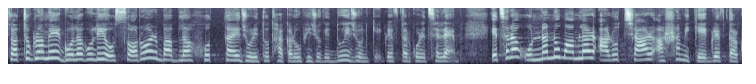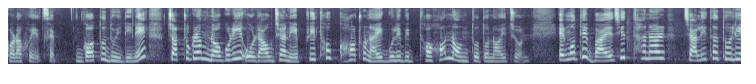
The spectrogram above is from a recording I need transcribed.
চট্টগ্রামে গোলাগুলি ও সরোয়ার বাবলা হত্যায় জড়িত থাকার অভিযোগে দুইজনকে গ্রেফতার করেছে র্যাব। এছাড়া অন্যান্য মামলার আরও চার আসামিকে গ্রেফতার করা হয়েছে। গত দুই দিনে চট্টগ্রাম নগরী ও রাউজানে পৃথক ঘটনায় গুলিবিদ্ধ হন অন্তত নয় জন। এর মধ্যে বায়েজিদ থানার চালিতাতলি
